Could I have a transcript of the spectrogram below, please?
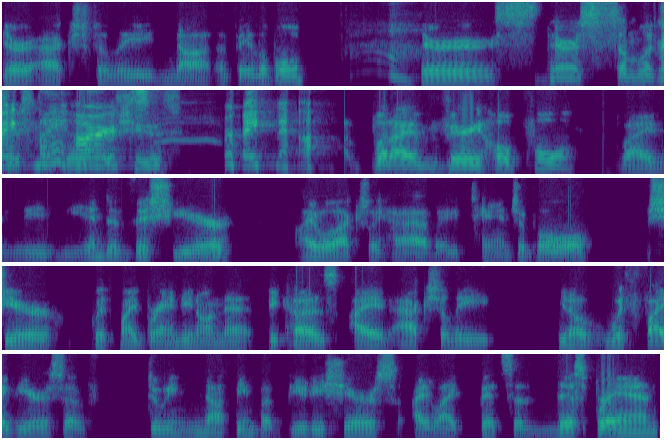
they're actually not available. There's there's some logistical issues right now. But I'm very hopeful by the, the end of this year, I will actually have a tangible shear with my branding on that because I've actually you know, with five years of doing nothing but beauty shears, I like bits of this brand.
